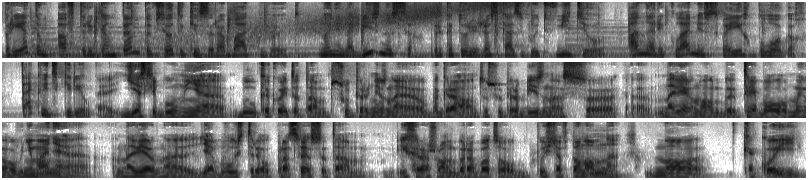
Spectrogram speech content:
При этом авторы контента все-таки зарабатывают, но не на бизнесах, про которые рассказывают в видео, а на рекламе в своих блогах. Так ведь, Кирилл? Э, если бы у меня был какой-то там супер, не знаю, бэкграунд и супер бизнес, э, наверное, он бы требовал моего внимания. Наверное, я бы выстроил процессы там, и хорошо он бы работал, пусть автономно, но какой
